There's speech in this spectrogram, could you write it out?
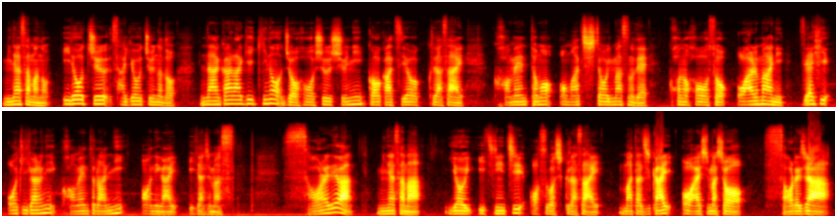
皆様の移動中、作業中など、ながら聞きの情報収集にご活用ください。コメントもお待ちしておりますので、この放送終わる前にぜひお気軽にコメント欄にお願いいたします。それでは皆様、良い一日お過ごしください。また次回お会いしましょう。それじゃあ。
